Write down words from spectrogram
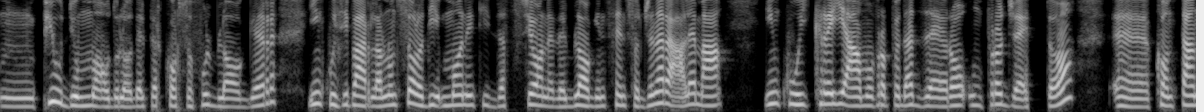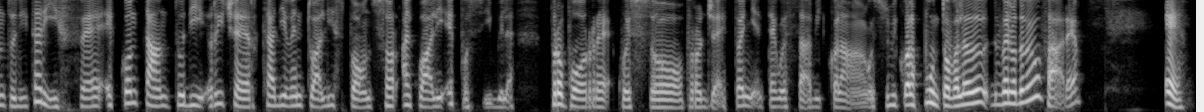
mhmm, più di un modulo del percorso full blogger in cui si parla non solo di monetizzazione del blog in senso generale, ma in cui creiamo proprio da zero un progetto, ehm, con tanto di tariffe e con tanto di ricerca di eventuali sponsor ai quali è possibile proporre questo progetto. E niente, piccola questo piccolo appunto ve lo ve lo dovevo fare e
